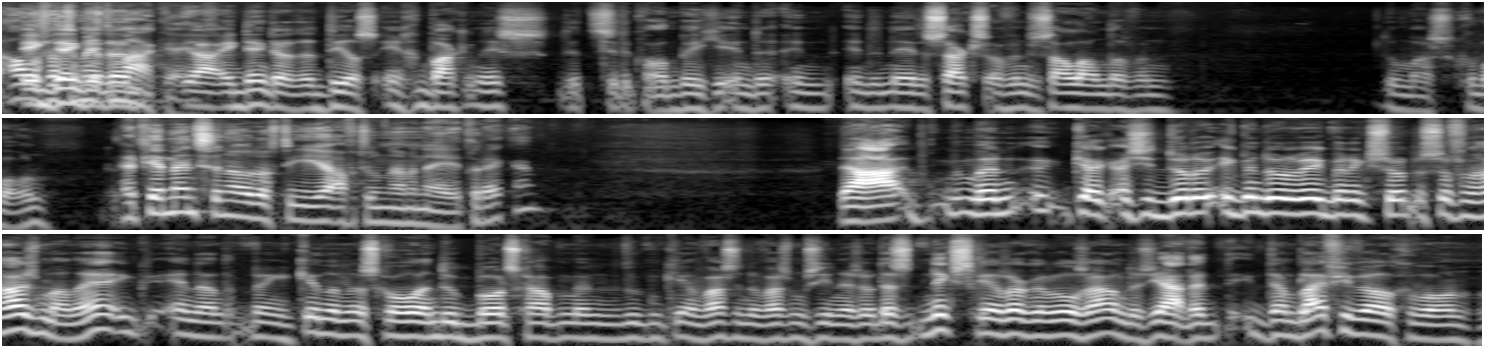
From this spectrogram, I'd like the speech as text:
alles wat ermee dat te dat- maken heeft. Ja, ik denk dat het deels ingebakken is. Dat zit ook wel een beetje in de, in, in de Neder-Sax of in de Sallander. Van, doe maar eens gewoon. Heb jij mensen nodig die je af en toe naar beneden trekken? Ja, mijn, kijk, als je door de, ik ben door de week ben ik een soort, soort van huisman. Hè? Ik, en dan breng ik kinderen naar school en doe ik boodschappen en doe ik een keer een was in de wasmachine en zo. Dat is niks, geen rock and roll aan. Dus ja, dat, dan blijf je wel gewoon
